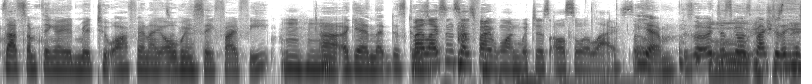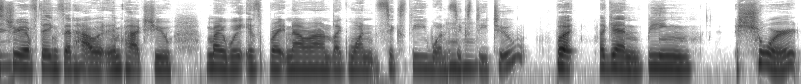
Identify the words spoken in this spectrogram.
It's not something I admit too often. I it's always okay. say five feet. Mm-hmm. Uh, again, that this goes. My license says five one, which is also a lie. So. Yeah, so it just Ooh, goes back to the history of things and how it impacts you. My weight is right now around like 160, 162. Mm-hmm. But again, being short,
